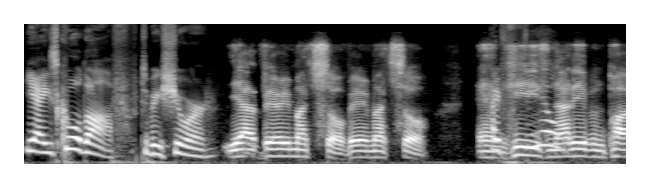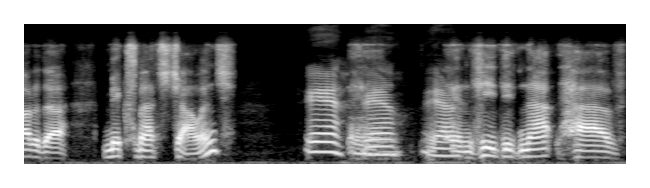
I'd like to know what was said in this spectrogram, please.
Yeah, he's cooled off, to be sure. Yeah, very much so. Very much so. And I he's feel... not even part of the mixed match challenge. Yeah, and, yeah, yeah. And he did not have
